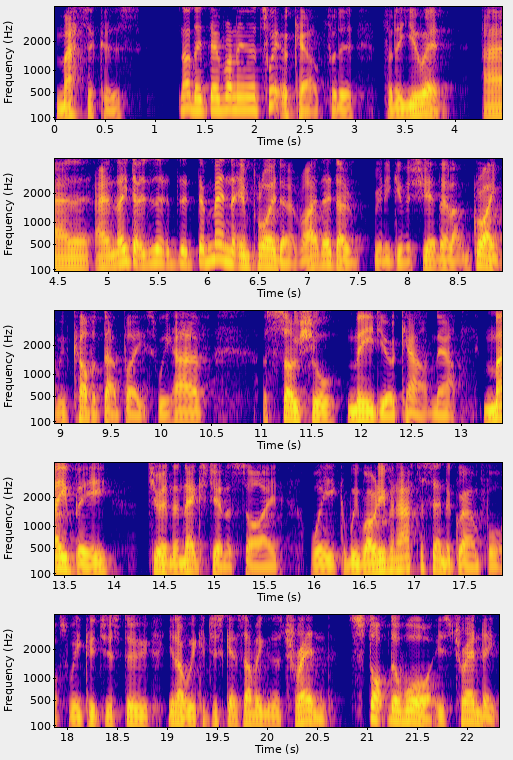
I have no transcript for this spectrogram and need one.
massacres. No they, they're running a twitter account for the for the UN and and they don't the, the, the men that employed her right they don't really give a shit. They're like great we've covered that base. We have a social media account now. Maybe during the next genocide we we won't even have to send a ground force. We could just do, you know, we could just get something that's trend. Stop the war is trending.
